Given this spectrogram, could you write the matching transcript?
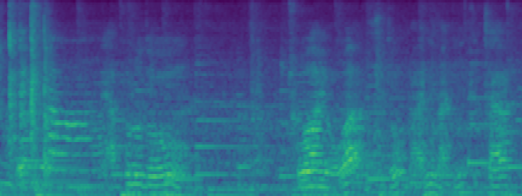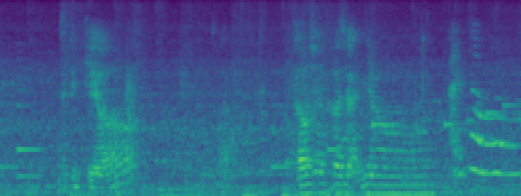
네. 감사합니다. 네, 앞으로도 좋아요와 구독 많이 많이 부탁드릴게요. 자, 다음 시간까지 안녕. 안녕.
